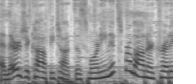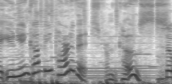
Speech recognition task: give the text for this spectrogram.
And there's your coffee talk this morning. It's from Honor Credit Union. Come be part of it from the coast. So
